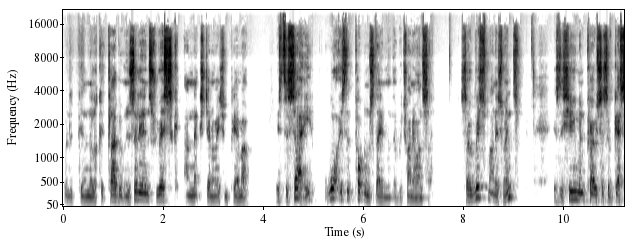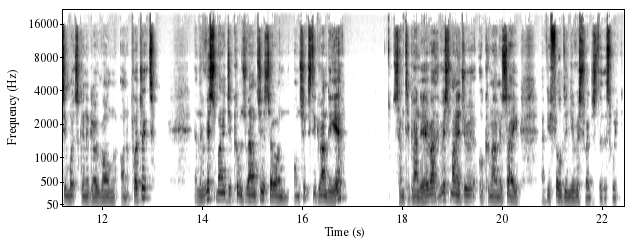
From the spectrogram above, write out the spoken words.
we're going to look at climate resilience, risk, and next generation PMO, is to say, what is the problem statement that we're trying to answer? So risk management is the human process of guessing what's going to go wrong on a project. And the risk manager comes around to, you, so on, on 60 grand a year, 70 grand a year, right? The risk manager will come around and say, Have you filled in your risk register this week?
